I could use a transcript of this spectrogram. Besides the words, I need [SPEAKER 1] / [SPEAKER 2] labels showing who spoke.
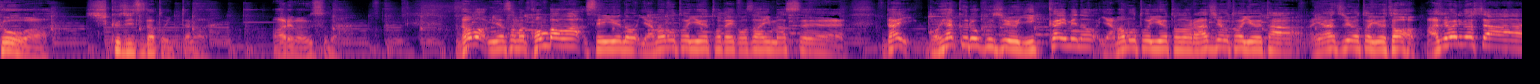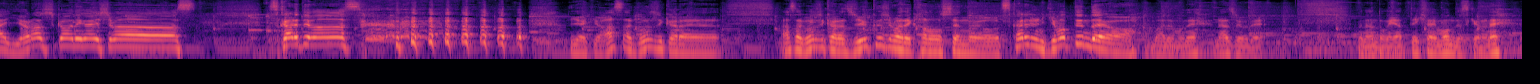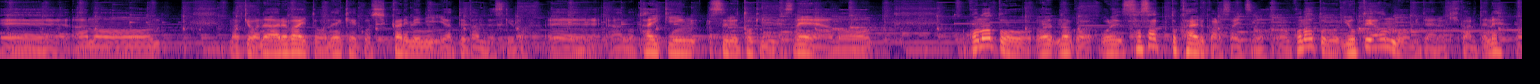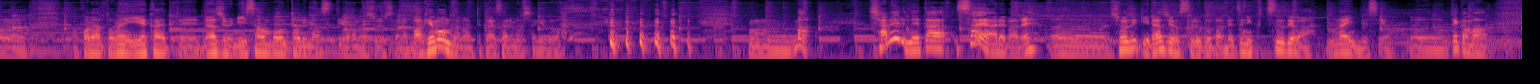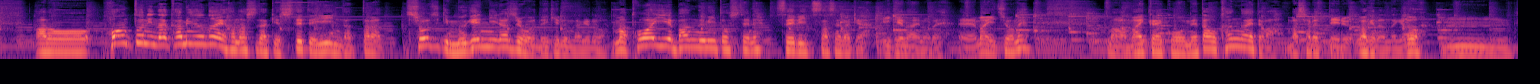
[SPEAKER 1] 今日は祝日だと言ったな。あれは嘘だ。どうも皆様こんばんは。声優の山本優斗でございます。第561回目の山本優斗のラジオというた、ラジオというと始まりました。よろしくお願いします。疲れてます。いや今日朝5時から、朝5時から19時まで稼働してんのよ。疲れるに決まってんだよ。まあでもね、ラジオでなんとかやっていきたいもんですけどね。えー、あのー、まあ今日はね、アルバイトをね、結構しっかりめにやってたんですけど、えー、あの、退勤する時にですね、あのこの後、えなんか、俺、ささっと帰るからさ、いつも。この後、予定あんのみたいなの聞かれてね。うん。この後ね、家帰って、ラジオ2、3本撮りますっていう話をしたら、化け物だなって返されましたけど。喋るネタさえあればね、うん、正直ラジオすることは別に苦痛ではないんですよ。うん、てかまあ、あのー本当に中身のない話だけしてていいんだったら、正直無限にラジオはできるんだけど、まあ、とはいえ番組としてね、成立させなきゃいけないので、えーまあ一応ね、まあ毎回こうネタを考えては、まあ喋っているわけなんだけど、うん。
